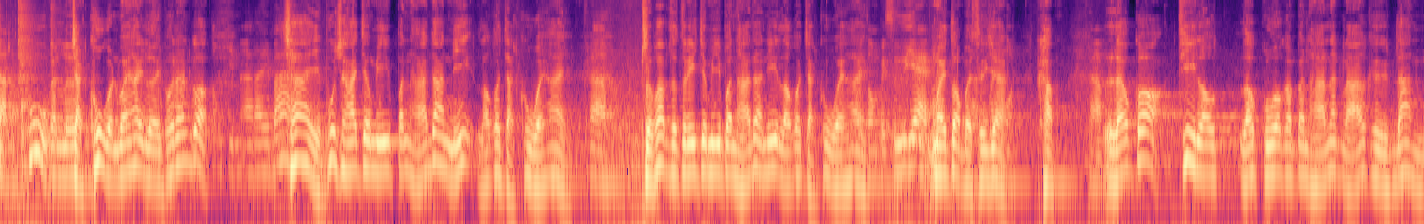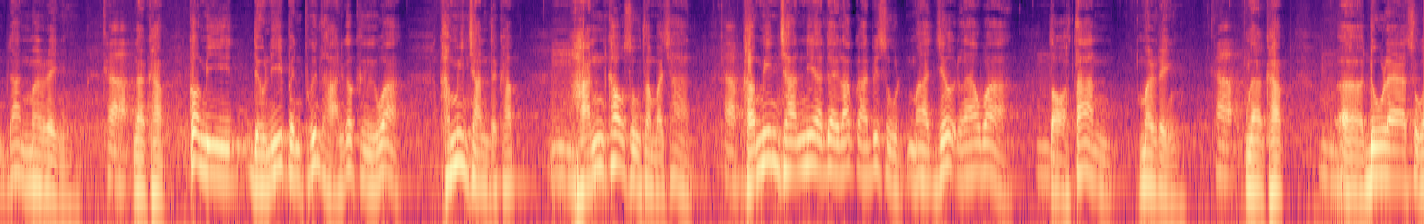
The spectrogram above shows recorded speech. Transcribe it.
จัดคู่กันเลยจัดคู่กันไว้ให้เลย เพราะฉะนั้นก็ต้องกินอะไรบ้างใช่ผู้ชายจะมีปัญหาด้านนี้ เราก็จัดคู่ไว้ให้ ครับสุภาพสตรีจะมีปัญหาด้านนี้ เราก็จัดคู่ไว้ให้ ไม่ต้องไปซื้อแยกไม่ต้องไปซื้อแยกหมด ครับ ครับ แล้วก็ที่เราเรากลัวกันปัญหานักหนาก็คือด้านด้านมะเร็ง ครับ นะครับก็มีเดี๋ยวนี้เป็นพื้นฐานก็คือว่าขมิ้นชันนะครับ หันเข้าสู่ธรรมชาติ ครับขมิ้นชันเนี่ยได้รับการพิสูจน์มาเยอะแล้วว่าต่อต้านมะเร็ง ครับ นะครับเอ่อดูแลสุข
